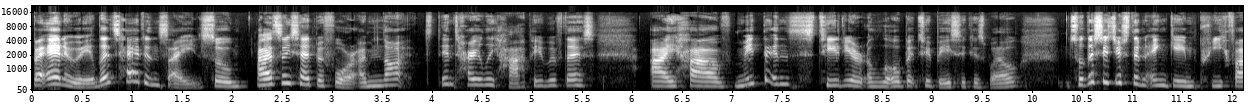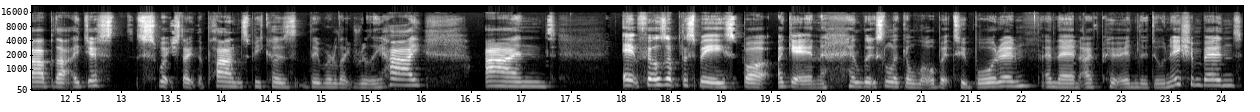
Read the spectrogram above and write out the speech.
But anyway, let's head inside. So as I said before, I'm not entirely happy with this. I have made the interior a little bit too basic as well. So this is just an in-game prefab that I just switched out the plants because they were like really high and it fills up the space but again it looks like a little bit too boring and then I've put in the donation bins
